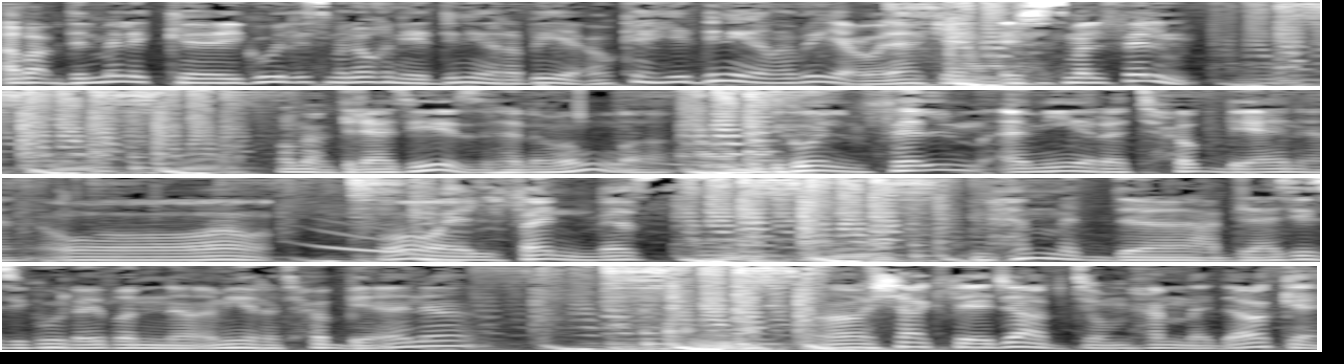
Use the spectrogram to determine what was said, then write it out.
أبو عبد الملك يقول اسم الأغنية الدنيا ربيع. okay هي الدنيا ربيع ولكن إيش اسم الفيلم؟ أم عبد العزيز هلا والله. تقول فيلم أميرة حبي أنا. أوه أوه الفن بس. محمد عبد العزيز يقول أيضا أميرة حبي أنا. آه شاك في إجابته محمد. okay.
